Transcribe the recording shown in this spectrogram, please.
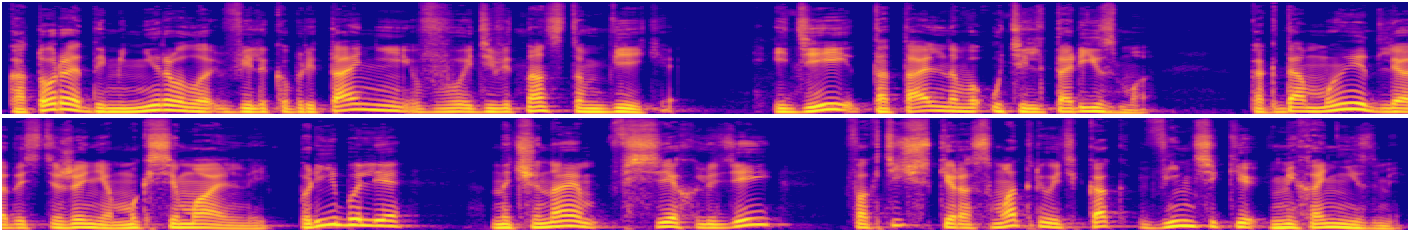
которая доминировала в Великобритании в XIX веке. Идеи тотального утилитаризма, когда мы для достижения максимальной прибыли начинаем всех людей фактически рассматривать как винтики в механизме.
